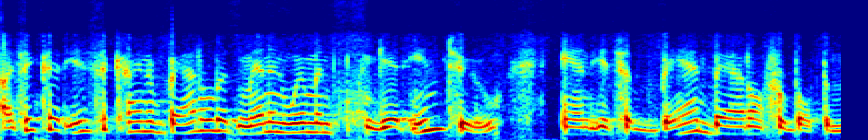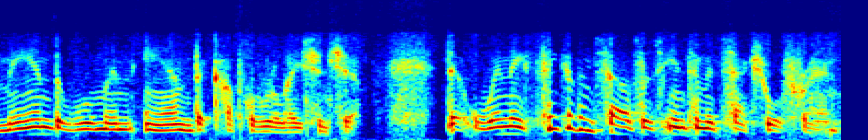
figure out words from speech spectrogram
I think that is the kind of battle that men and women get into, And it's a bad battle for both the man, the woman, and the couple relationship. That when they think of themselves as intimate sexual friends,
